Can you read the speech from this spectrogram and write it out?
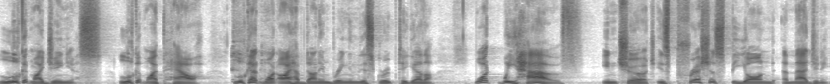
Look at my genius, look at my power, look at what I have done in bringing this group together. What we have in church is precious beyond imagining.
